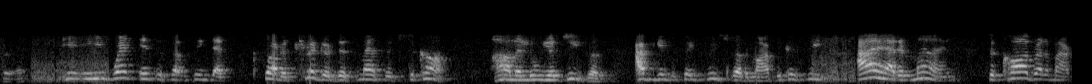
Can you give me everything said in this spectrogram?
prayer, he, he went into something that sort of triggered this message to come. Hallelujah, Jesus. I began to say, preach, Brother Mark, because see, I had in mind to call Brother Mark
